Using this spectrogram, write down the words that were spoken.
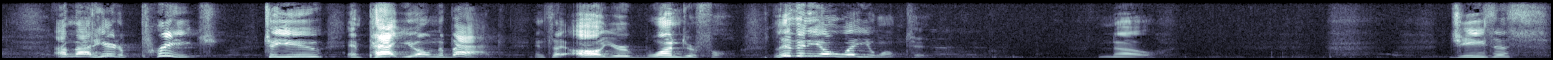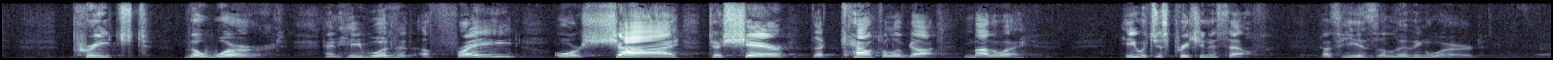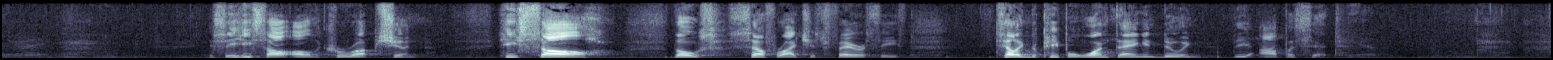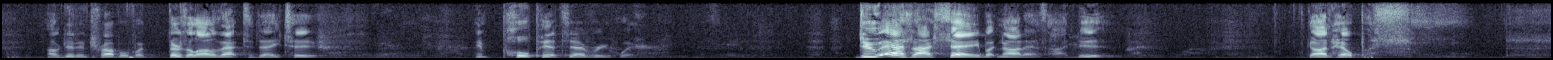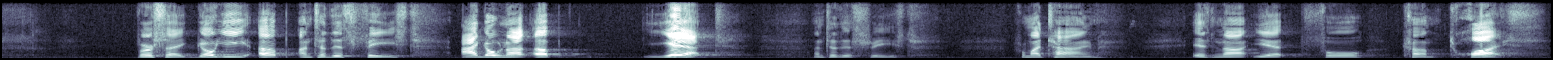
I'm not here to preach to you and pat you on the back and say, oh, you're wonderful. Live any old way you want to. No. Jesus preached the word, and he wasn't afraid or shy to share the counsel of God. And by the way, he was just preaching himself because he is the living word. You see, he saw all the corruption. He saw those self righteous Pharisees telling the people one thing and doing the opposite. I'll get in trouble, but there's a lot of that today, too. In pulpits everywhere. Do as I say, but not as I do. God help us. Verse 8 Go ye up unto this feast. I go not up yet unto this feast, for my time is not yet full come. Twice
